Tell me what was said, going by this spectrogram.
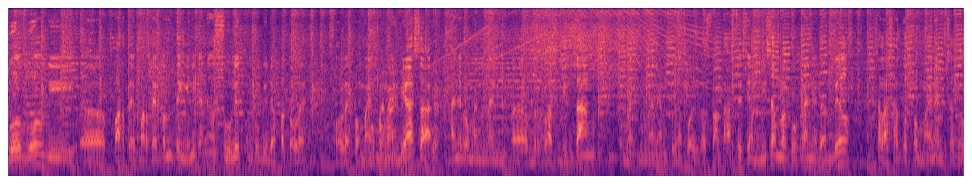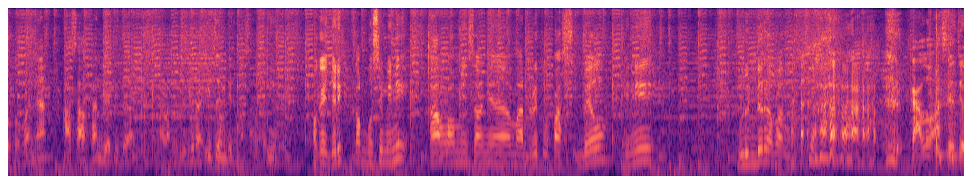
gol-gol di eh, partai-partai penting ini kan yang sulit untuk didapat oleh oleh pemain-pemain biasa. Iya. Hanya pemain-pemain eh, berkelas bintang, pemain-pemain yang punya kualitas fantastis yang bisa melakukannya dan Bale salah satu pemain yang bisa melakukannya asalkan dia tidak mengalami cedera. Itu yang menjadi masalah Iya. Oke, jadi kalau musim ini kalau misalnya Madrid lepas Bale, ini blunder apa enggak? Kalau Asensio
